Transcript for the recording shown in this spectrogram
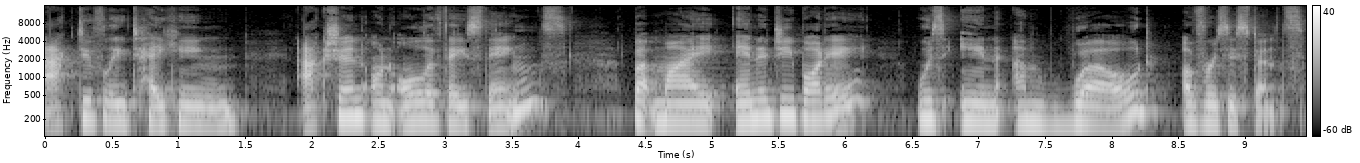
actively taking action on all of these things, but my energy body was in a world of resistance.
